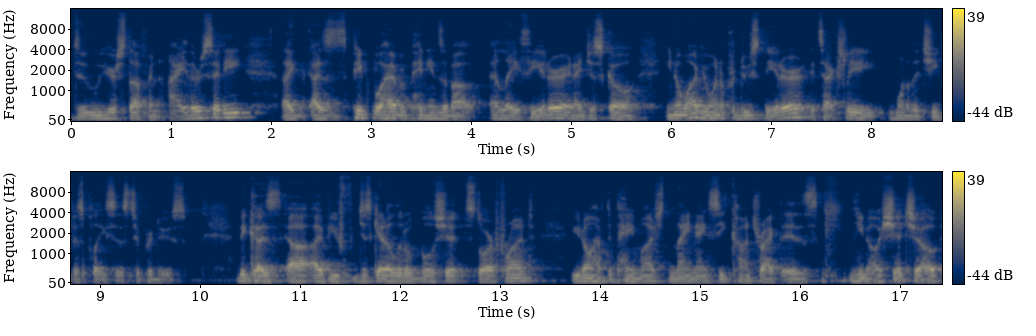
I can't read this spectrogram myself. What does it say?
do your stuff in either city. Like, as people have opinions about LA theater, and I just go, you know what? If you want to produce theater, it's actually one of the cheapest places to produce because uh, if you just get a little bullshit storefront, you don't have to pay much. The 99 seat contract is, you know, a shit show.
